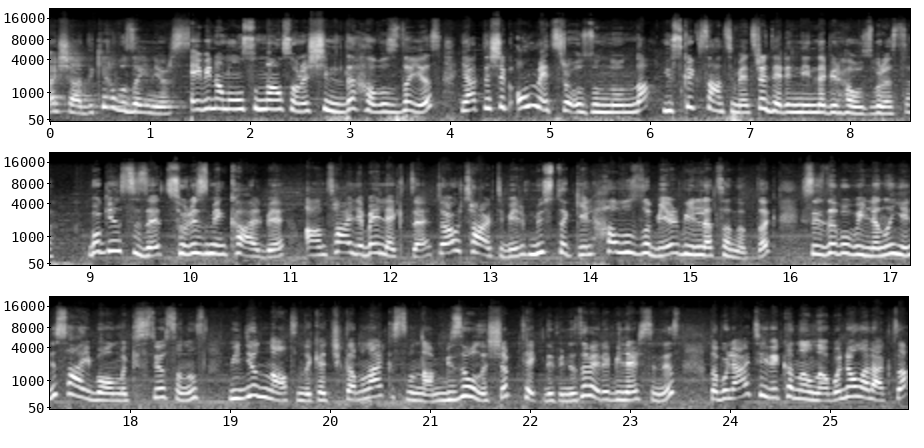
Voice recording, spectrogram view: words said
aşağıdaki havuza iniyoruz. Evin anonsundan sonra şimdi de havuzdayız. Yaklaşık 10 metre uzunluğunda 140 santimetre derinliğinde bir havuz burası. Bugün size turizmin kalbi Antalya Belek'te 4 artı 1 müstakil havuzlu bir villa tanıttık. Siz de bu villanın yeni sahibi olmak istiyorsanız videonun altındaki açıklamalar kısmından bize ulaşıp teklifinizi verebilirsiniz. WR TV kanalına abone olarak da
